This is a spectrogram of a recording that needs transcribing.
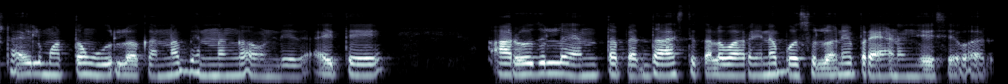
స్టైల్ మొత్తం ఊర్లో కన్నా భిన్నంగా ఉండేది. అయితే ఆ రోజుల్లో ఎంత పెద్ద ఆస్తి కలవారైనా బస్సులోనే ప్రయాణం చేసేవారు.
